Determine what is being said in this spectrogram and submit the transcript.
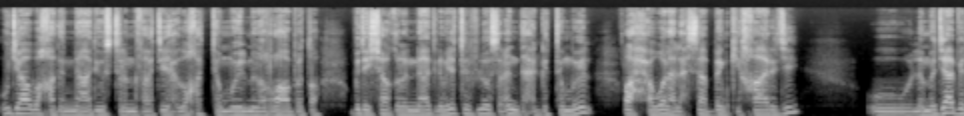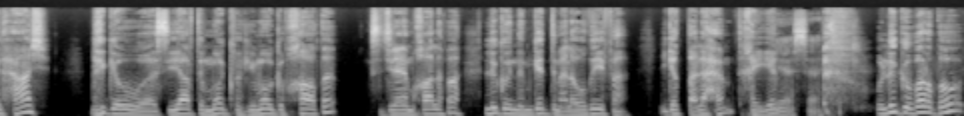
وجاء وأخذ النادي واستلم مفاتيح وأخذ تمويل من الرابطة. وبدأ يشغل النادي. لما جت الفلوس عنده حق التمويل راح حولها لحساب بنكي خارجي. ولما جاء بنحاش لقوا سيارته موقفه في موقف خاطئ سجل عليه مخالفة لقوا إنه مقدم على وظيفة يقطع لحم تخيل. يا ساتر. ولقوا برضو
